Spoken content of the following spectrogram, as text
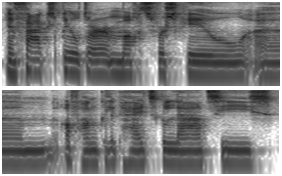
En vaak speelt er machtsverschil, um, afhankelijkheidsrelaties.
